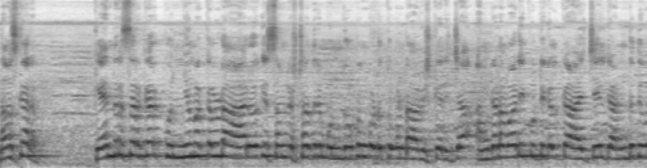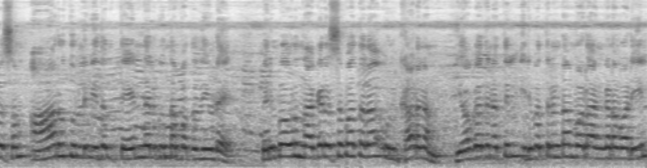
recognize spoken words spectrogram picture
നമസ്കാരം. കേന്ദ്ര സർക്കാർ കുഞ്ഞുമക്കളുടെ ആരോഗ്യ സംരക്ഷണത്തിന് മുൻതൂക്കം കൊടുത്തുകൊണ്ട് ആവിഷ്കരിച്ച അങ്കണവാടി കുട്ടികൾക്ക് ആഴ്ചയിൽ രണ്ട് ദിവസം ആറ് തുള്ളി വീതം തേൻ നൽകുന്ന പദ്ധതിയുടെ പെരുമ്പാവൂർ നഗരസഭാ തല ഉദ്ഘാടനം യോഗ ദിനത്തിൽ ഇരുപത്തിരണ്ടാം വാർഡ് അങ്കണവാടിയിൽ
